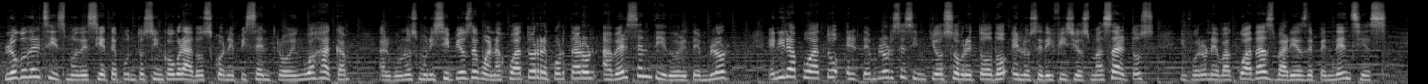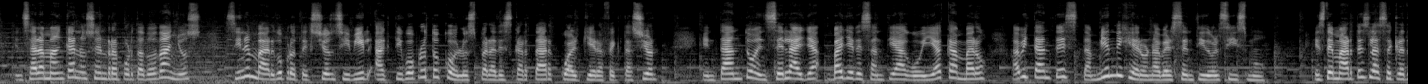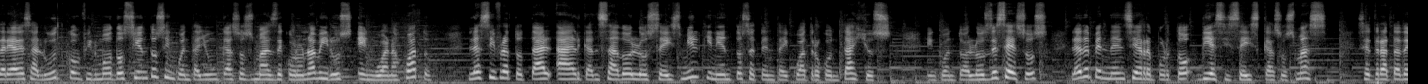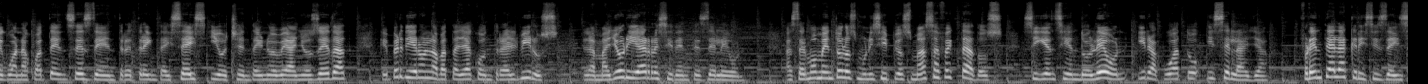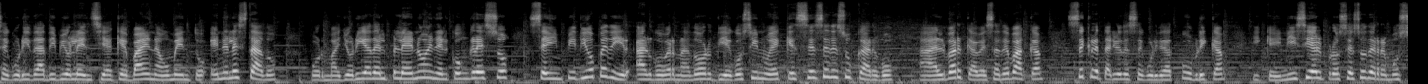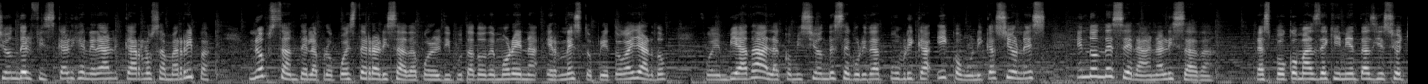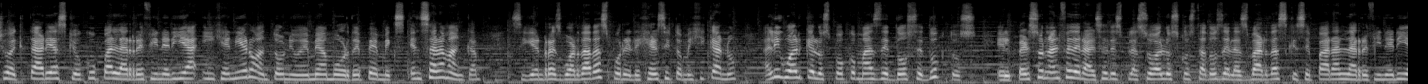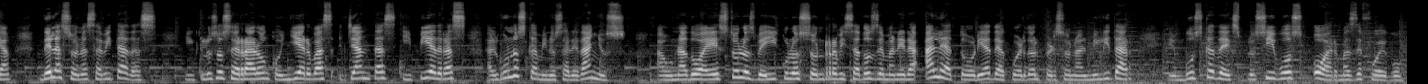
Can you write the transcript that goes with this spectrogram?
Luego del sismo de 7.5 grados con epicentro en Oaxaca, algunos municipios de Guanajuato reportaron haber sentido el temblor. En Irapuato, el temblor se sintió sobre todo en los edificios más altos y fueron evacuadas varias dependencias. En Salamanca no se han reportado daños, sin embargo, Protección Civil activó protocolos para descartar cualquier afectación. En tanto, en Celaya, Valle de Santiago y Acámbaro, habitantes también dijeron haber sentido el sismo. Este martes, la Secretaría de Salud confirmó 251 casos más de coronavirus en Guanajuato. La cifra total ha alcanzado los 6.574 contagios. En cuanto a los decesos, la dependencia reportó 16 casos más. Se trata de guanajuatenses de entre 36 y 89 años de edad que perdieron la batalla contra el virus, la mayoría residentes de León. Hasta el momento los municipios más afectados siguen siendo León, Irapuato y Celaya. Frente a la crisis de inseguridad y violencia que va en aumento en el Estado, por mayoría del Pleno en el Congreso se impidió pedir al gobernador Diego Sinué que cese de su cargo a Álvar Cabeza de Vaca, secretario de Seguridad Pública, y que inicie el proceso de remoción del fiscal general Carlos Amarripa. No obstante, la propuesta realizada por el diputado de Morena, Ernesto Prieto Gallardo, fue enviada a la Comisión de Seguridad Pública y Comunicaciones, en donde será analizada. Las poco más de 518 hectáreas que ocupa la refinería Ingeniero Antonio M. Amor de Pemex en Salamanca siguen resguardadas por el ejército mexicano, al igual que los poco más de 12 ductos. El personal federal se desplazó a los costados de las bardas que separan la refinería de las zonas habitadas. Incluso cerraron con hierbas, llantas y piedras algunos caminos aledaños. Aunado a esto, los vehículos son revisados de manera aleatoria de acuerdo al personal militar en busca de explosivos o armas de fuego.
